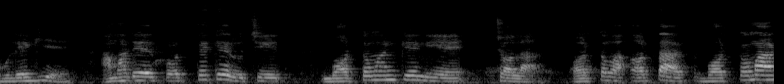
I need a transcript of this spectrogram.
ভুলে গিয়ে আমাদের প্রত্যেকের উচিত বর্তমানকে নিয়ে চলা। অর্থাৎ বর্তমান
